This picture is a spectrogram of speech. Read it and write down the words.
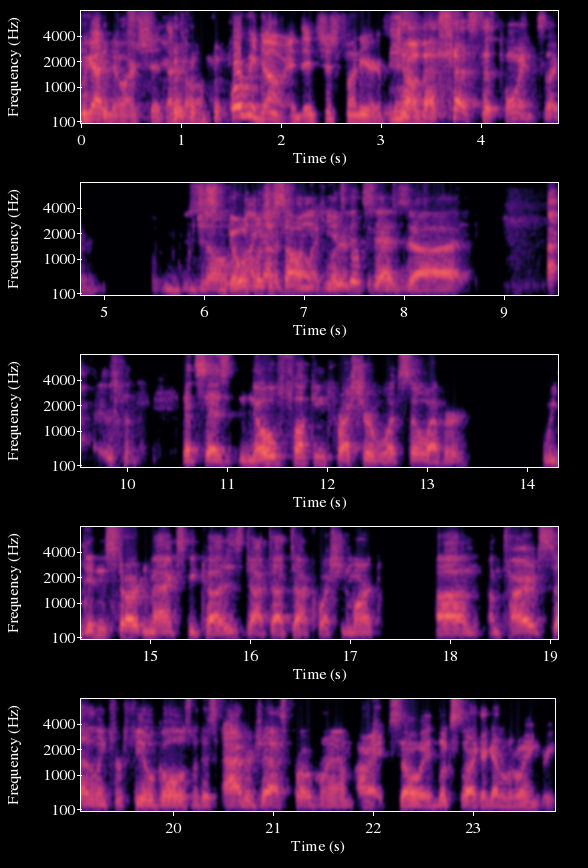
we got to know our shit. That's all. Or we don't. It, it's just funnier. If no, that's that's the point. It's like just so go with what you saw. Like here that says uh, that says no fucking pressure whatsoever. We didn't start Max because dot dot dot question mark. Um, I'm tired of settling for field goals with this average ass program. All right, so it looks like I got a little angry.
